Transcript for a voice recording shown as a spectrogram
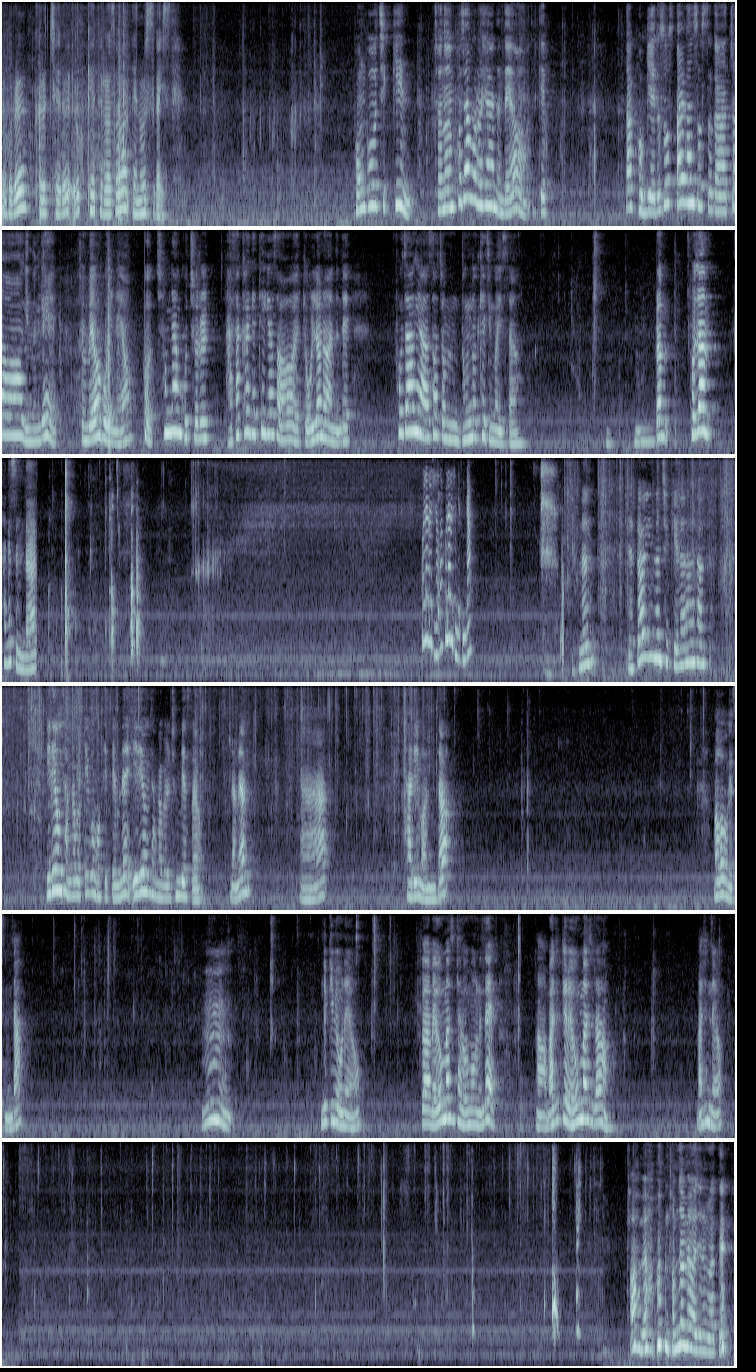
요거를 그릇채를 이렇게 들어서 내놓을 수가 있어요. 봉구 치킨 저는 포장으로 해왔는데요. 이렇게 딱 보기에도 소스 빨간 소스가 쫙 있는 게 좀 매워 보이네요. 청양고추를 바삭하게 튀겨서 이렇게 올려놓았는데 포장해 와서 좀 눅눅해진 건 있어요. 음, 그럼 도전 하겠습니다. 콜라를 주셔서 콜라를 준비했습니다 저는 네, 뼈 있는 치킨은 항상 일회용 장갑을 끼고 먹기 때문에 일회용 장갑을 준비했어요. 그러면 자 다리 먼저 먹어보겠습니다. 음 느낌이 오네요. 제가 매운맛은 잘 못 먹는데 아, 맛있게 매운맛이라 맛있네요. 아, 매워. 점점 매워지는 것 같아.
